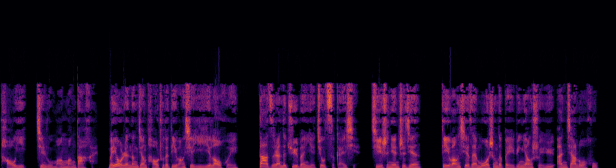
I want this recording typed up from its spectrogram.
逃逸，进入茫茫大海。没有人能将逃出的帝王蟹一一捞回，大自然的剧本也就此改写。几十年之间，帝王蟹在陌生的北冰洋水域安家落户，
